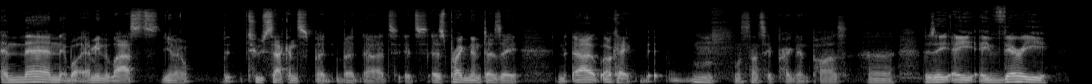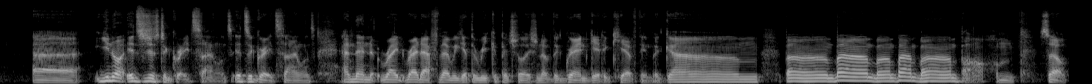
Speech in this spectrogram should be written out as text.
and then well, I mean, it lasts you know two seconds, but but uh, it's it's as pregnant as a uh, okay. Mm, let's not say pregnant. Pause. Uh, there's a a, a very uh, you know, it's just a great silence. It's a great silence. And then right right after that, we get the recapitulation of the Grand Gate of Kiev theme, the gum bum bum bum bum bum bum. So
